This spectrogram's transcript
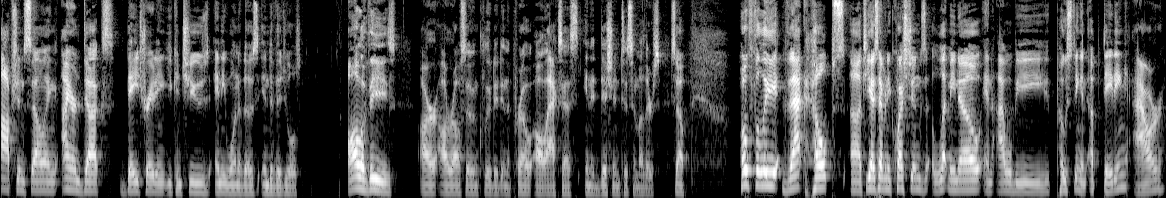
option selling, iron ducks, day trading. You can choose any one of those individuals. All of these are, are also included in the Pro All Access in addition to some others. So hopefully that helps. Uh, if you guys have any questions, let me know, and I will be posting and updating our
